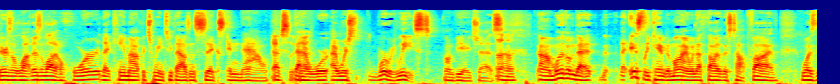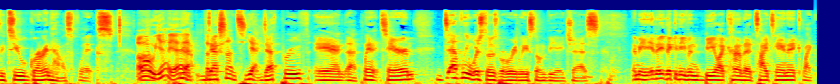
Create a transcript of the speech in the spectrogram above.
There's a lot. There's a lot of horror that came out between 2006 and now. Absolutely, That I, yeah. were, I wish were released on VHS. Uh-huh. Um, one of them that that instantly came to mind when I thought of this top five was the two Grindhouse flicks. Oh Um, yeah, yeah, that Death- makes sense. Yeah, Death Proof and uh, Planet Terror. Definitely wish those were released on VHS. I mean, they, they could even be like kind of a Titanic like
